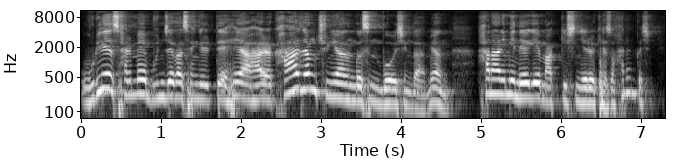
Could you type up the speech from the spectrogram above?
우리의 삶에 문제가 생길 때 해야 할 가장 중요한 것은 무엇인가 하면 하나님이 내게 맡기신 일을 계속 하는 것입니다.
